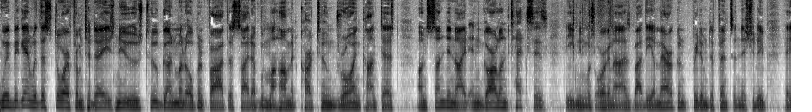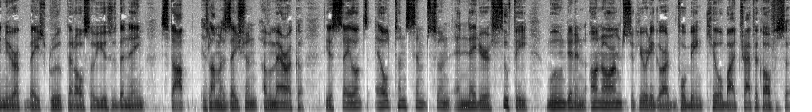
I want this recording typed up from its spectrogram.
We begin with this story from today's news. Two gunmen opened fire at the site of a Muhammad cartoon drawing contest on Sunday night in Garland, Texas. The evening was organized by the American Freedom Defense Initiative, a New York based group that also uses the name Stop Islamization of America. The assailants, Elton Simpson and Nadir Soofi, wounded an unarmed security guard before being killed by a traffic officer.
